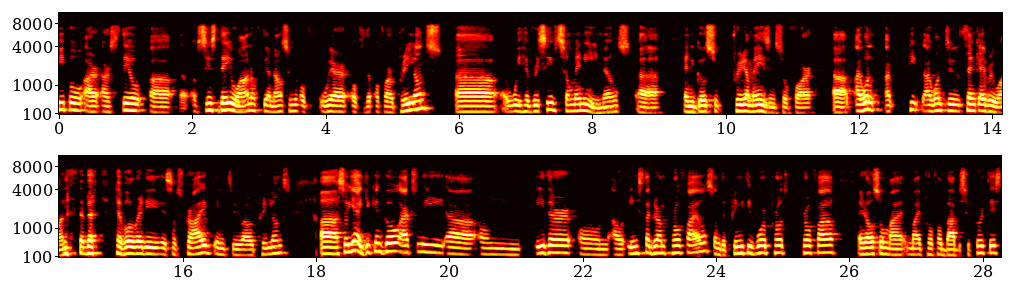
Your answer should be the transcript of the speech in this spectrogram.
people are, are still, uh, since day one of the announcement of where of, the, of our pre-launch, we have received so many emails uh, and it goes pretty amazing so far. Uh, I want I, want to thank everyone that have already subscribed into our pre-launch. Uh, so yeah, you can go actually uh, on either on our Instagram profiles, on the Primitive War pro- profile, and also my my profile, Babi Kourtis.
